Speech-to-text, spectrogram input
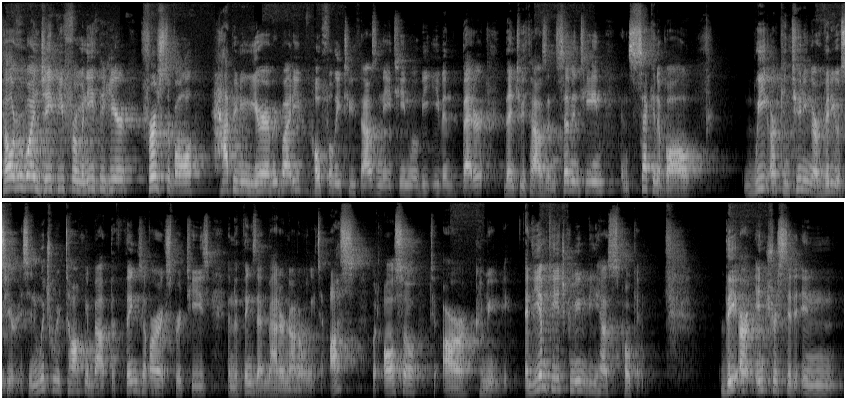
Hello everyone, JP from Monetha here. First of all, Happy New Year everybody. Hopefully 2018 will be even better than 2017. And second of all, we are continuing our video series in which we're talking about the things of our expertise and the things that matter not only to us, but also to our community. And the MTH community has spoken. They are interested in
